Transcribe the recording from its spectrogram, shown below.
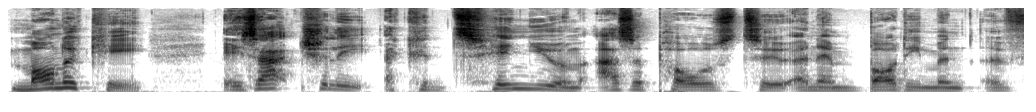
monarchy is actually a continuum as opposed to an embodiment of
